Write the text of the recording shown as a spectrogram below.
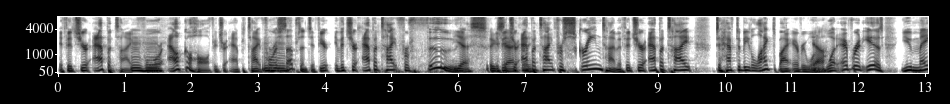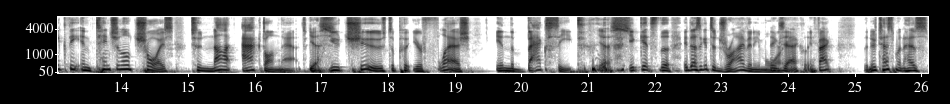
if it's your appetite Mm-hmm. for alcohol if it's your appetite for a substance if you're if it's your appetite for food Yes, exactly. if it's your appetite for screen time if it's your appetite to have to be liked by everyone Yeah. whatever it is you make the intentional choice to not act on that Yes. you choose to put your flesh in the back seat Yes. it gets the it doesn't get to drive anymore Exactly. in fact the new testament has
